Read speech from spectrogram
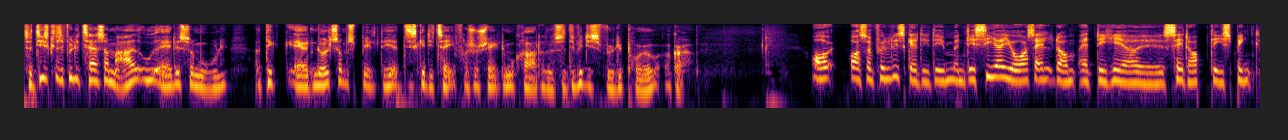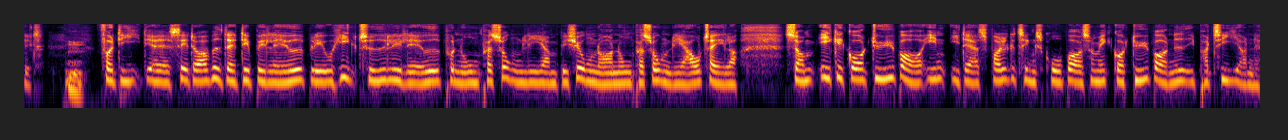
Så de skal selvfølgelig tage så meget ud af det som muligt. Og det er jo et nulsumsspil, det her. Det skal de tage fra Socialdemokraterne, så det vil de selvfølgelig prøve at gøre. Og, og selvfølgelig skal det det, men det siger jo også alt om, at det her øh, setup, det er spinkelt. Mm. Fordi øh, setup'et, da det blev lavet, blev helt tydeligt lavet på nogle personlige ambitioner og nogle personlige aftaler, som ikke går dybere ind i deres folketingsgrupper, og som ikke går dybere ned i partierne.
